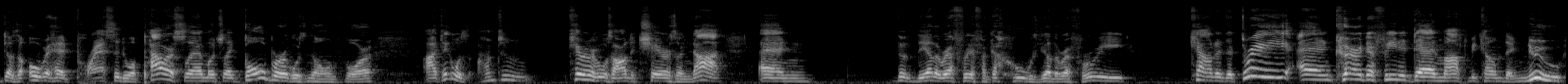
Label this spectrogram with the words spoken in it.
does an overhead press into a power slam, much like Goldberg was known for. I think it was onto, can't remember if it was onto chairs or not. And the, the other referee, I forgot who was the other referee, counted the three, and Kerr defeated Dan Moff to become the new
